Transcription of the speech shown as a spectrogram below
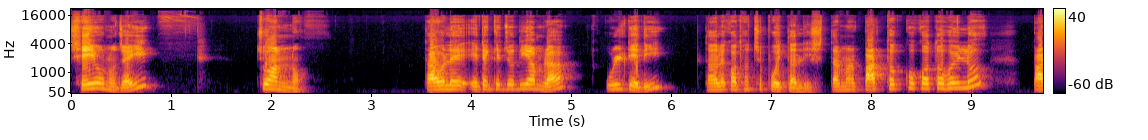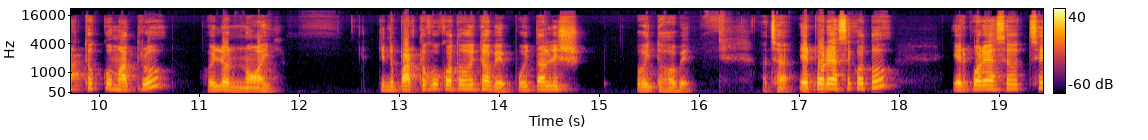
সেই অনুযায়ী চুয়ান্ন। তাহলে এটাকে যদি আমরা উল্টে দিই তাহলে কত হচ্ছে পঁয়তাল্লিশ। তার মানে পার্থক্য কত হইল? পার্থক্য মাত্র হইল নয়। কিন্তু পার্থক্য কত হইতে হবে? পঁয়তাল্লিশ হইতে হবে। আচ্ছা এরপরে আছে কত? এরপরে আছে হচ্ছে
